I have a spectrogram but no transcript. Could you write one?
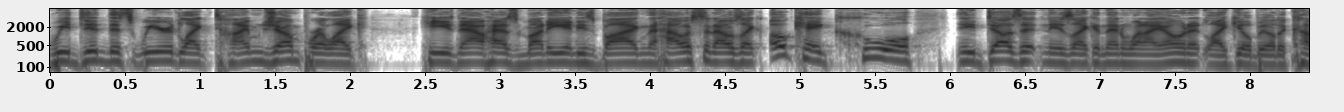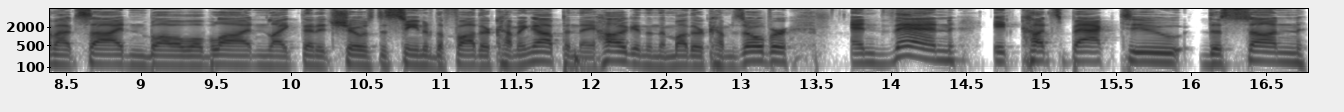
we did this weird like time jump where like he now has money and he's buying the house, and I was like, "Okay, cool." He does it, and he's like, "And then when I own it, like you'll be able to come outside and blah blah blah blah." And like then it shows the scene of the father coming up, and they hug, and then the mother comes over, and then it cuts back to the son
